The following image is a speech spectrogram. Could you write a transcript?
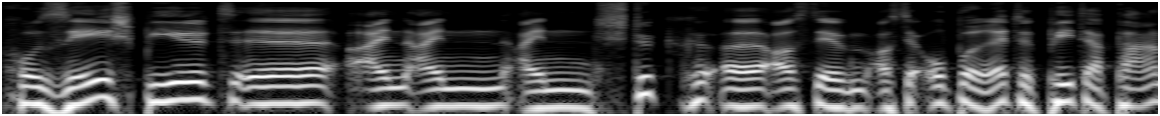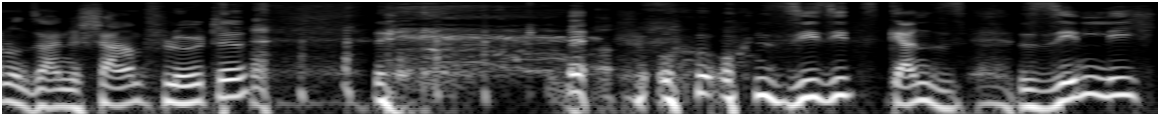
José spielt äh, ein, ein, ein Stück äh, aus, dem, aus der Operette Peter Pan und seine Schamflöte. Und sie sitzt ganz sinnlich,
